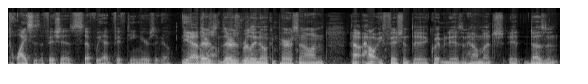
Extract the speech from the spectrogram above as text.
twice as efficient as stuff we had 15 years ago. Yeah, there's there's really no comparison on how, how efficient the equipment is and how much it doesn't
